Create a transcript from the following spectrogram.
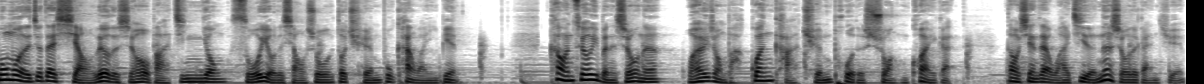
默默的就在小六的时候把金庸所有的小说都全部看完一遍。看完最后一本的时候呢，我还有一种把关卡全破的爽快感，到现在我还记得那时候的感觉。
